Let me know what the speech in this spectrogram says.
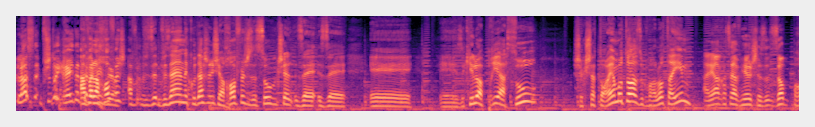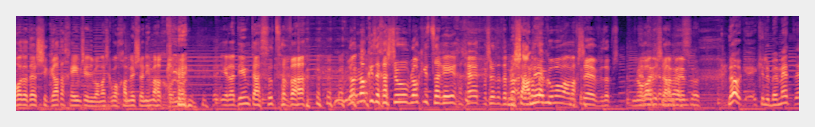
לא עשית, פשוט ראית טלוויזיה. אבל החופש, וזה הנקודה שלי, שהחופש זה סוג של, זה, זה, אה, אה, זה כאילו הפרי האסור, שכשאתה טועם אותו אז הוא כבר לא טעים. אני רק רוצה להבהיר שזו פחות או יותר שגרת החיים שלי ממש כמו חמש שנים האחרונות. ילדים, תעשו צבא. לא לא כי זה חשוב, לא כי צריך, אחרת פשוט אתם לא- אתם. לא תקומו מהמחשב, זה פשוט נורא משעמם. לא, כאילו באמת, אה,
